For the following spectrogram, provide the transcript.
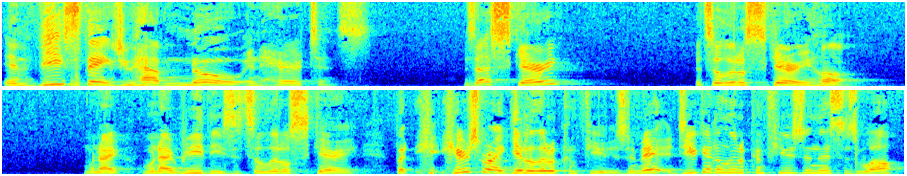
In these things you have no inheritance. Is that scary? It's a little scary, huh? When I, when I read these, it's a little scary. But he, here's where I get a little confused. Do you get a little confused in this as well?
